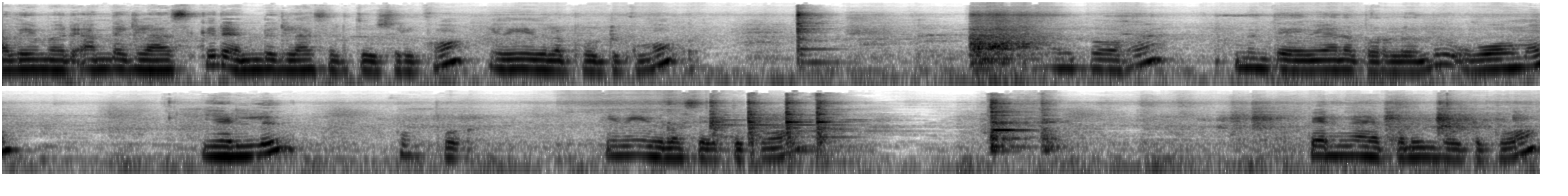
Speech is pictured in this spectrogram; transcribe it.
அதே மாதிரி அந்த கிளாஸுக்கு ரெண்டு கிளாஸ் எடுத்து வச்சுருக்கோம். இதையும் இதில் போட்டுக்குவோம். அது போக இன்னும் தேவையான பொருள் வந்து ஓமம் எள் உப்பு. இதையும் இதில் சேர்த்துக்குவோம். பெருங்காயப்பொடியும் போட்டுக்குவோம்.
